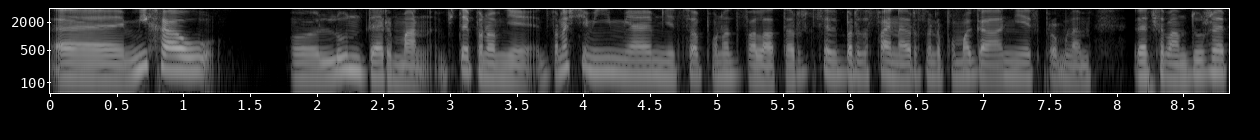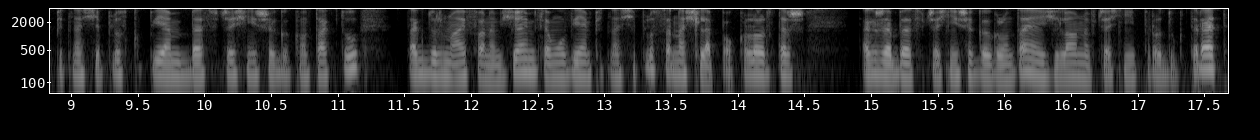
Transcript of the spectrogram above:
E, Michał Lunderman. Witaj ponownie. 12 mini miałem nieco ponad 2 lata. Różnica jest bardzo fajna, rozmiar pomaga, nie jest problem. Ręce mam duże, 15 plus kupiłem bez wcześniejszego kontaktu. Z tak dużym iPhone'em wziąłem zamówiłem 15 plusa na ślepo. Kolor też także bez wcześniejszego oglądania. Zielony, wcześniej produkt red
